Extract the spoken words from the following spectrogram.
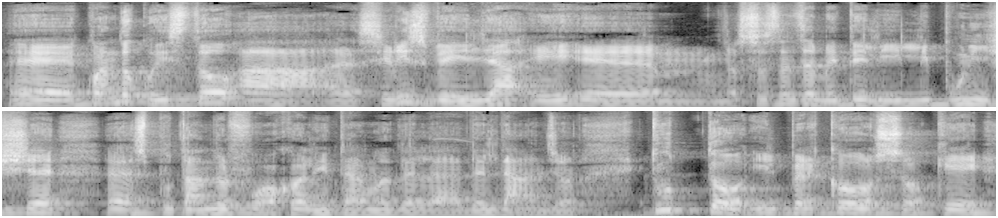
eh, quando questo ha- eh, si risveglia e ehm, sostanzialmente li, li punisce eh, sputando il fuoco all'interno del, del dungeon. Tutto il percorso che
